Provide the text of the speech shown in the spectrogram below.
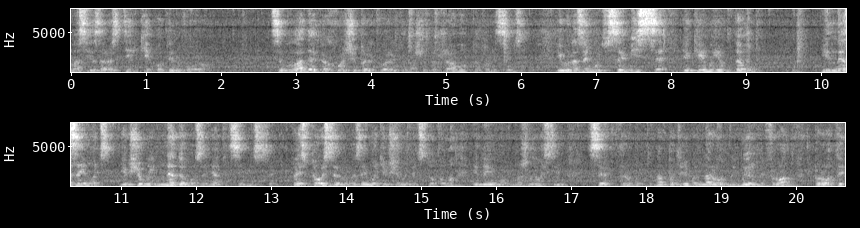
У нас є зараз тільки один ворог. Це влада, яка хоче перетворити нашу державу на поліцейську. І вони займуть все місце, яке ми їм дамо. І не займуть, якщо ми їм не дамо зайняти це місце. Весь простір вони займуть, якщо ми відступимо і даємо можливість їм це зробити. Нам потрібен народний мирний фронт проти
